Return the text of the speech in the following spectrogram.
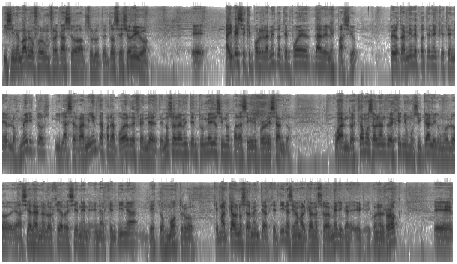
Y sin embargo fue un fracaso absoluto. Entonces yo digo, eh, hay veces que por reglamento te puede dar el espacio, pero también después tenés que tener los méritos y las herramientas para poder defenderte, no solamente en tu medio, sino para seguir progresando. Cuando estamos hablando de genios musicales, como lo hacías la analogía recién en, en Argentina, de estos monstruos que marcaron no solamente a Argentina, sino marcaron a Sudamérica eh, eh, con el rock, eh,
